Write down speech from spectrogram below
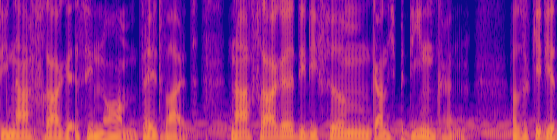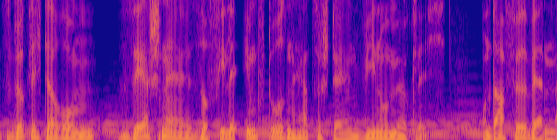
Die Nachfrage ist enorm, weltweit. Nachfrage, die die Firmen gar nicht bedienen können. Also es geht jetzt wirklich darum, sehr schnell so viele Impfdosen herzustellen wie nur möglich. Und dafür werden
